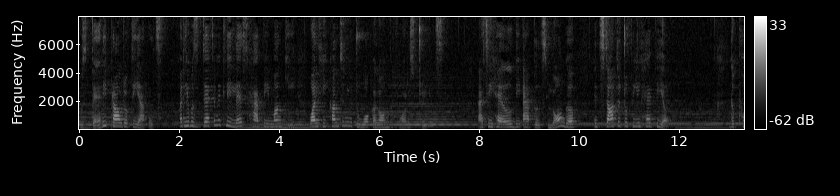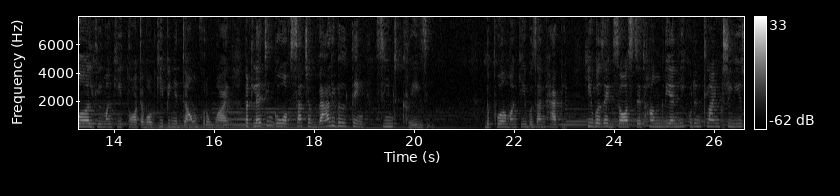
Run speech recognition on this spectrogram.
was very proud of the apples, but he was definitely less happy monkey while he continued to walk along the forest trails. As he held the apples longer, it started to feel heavier. The poor little monkey thought about keeping it down for a while, but letting go of such a valuable thing seemed crazy. The poor monkey was unhappy. He was exhausted, hungry, and he couldn't climb trees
